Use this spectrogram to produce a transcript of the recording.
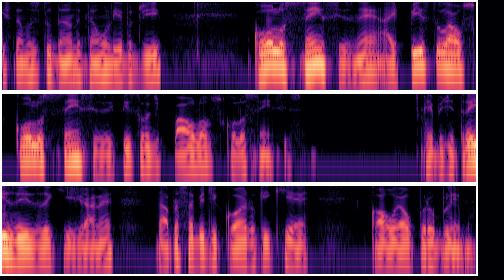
Estamos estudando então o livro de Colossenses, né? A Epístola aos Colossenses, Epístola de Paulo aos Colossenses. Repeti três vezes aqui já, né? Dá para saber de cor o que, que é, qual é o problema.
